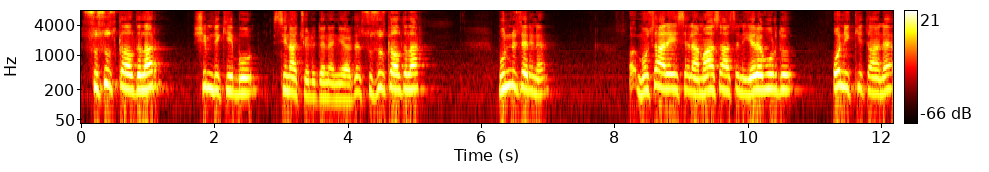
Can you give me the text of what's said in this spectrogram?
Susuz kaldılar. Şimdiki bu Sina çölü denen yerde susuz kaldılar. Bunun üzerine Musa aleyhisselam asasını yere vurdu. 12 tane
